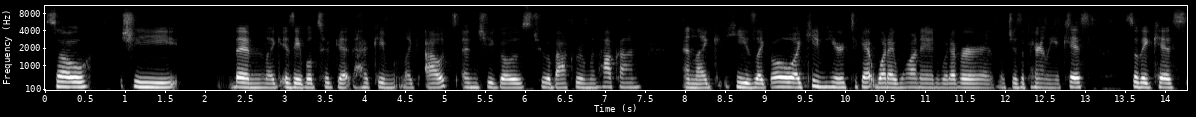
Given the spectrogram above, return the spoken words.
So she then like is able to get Hakim like out and she goes to a back room with Hakan and like he's like, Oh, I came here to get what I wanted, whatever, which is apparently a kiss. So they kiss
